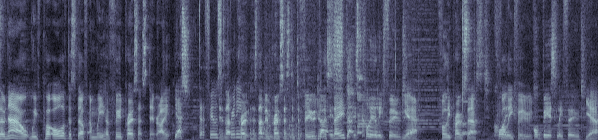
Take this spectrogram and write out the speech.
So now we've put all of the stuff and we have food processed it, right? yes. That feels Is that pretty. pro- has that been processed into food at this is stage? that is clearly food. Yeah, fully processed, Quite fully food. Obviously food. Yeah,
